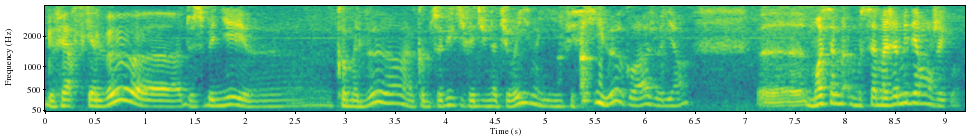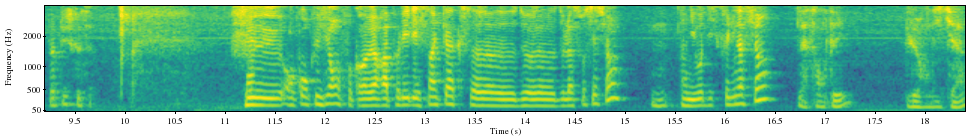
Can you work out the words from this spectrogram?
de faire ce qu'elle veut, de se baigner comme elle veut, hein, comme celui qui fait du naturisme, il fait ce qu'il veut, quoi. Je veux dire. Euh, moi, ça m'a jamais dérangé, quoi. Pas plus que ça. Je- en conclusion, il faut quand même rappeler les cinq axes euh, de, de l'association Mhm. au niveau discrimination. La santé, le handicap.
